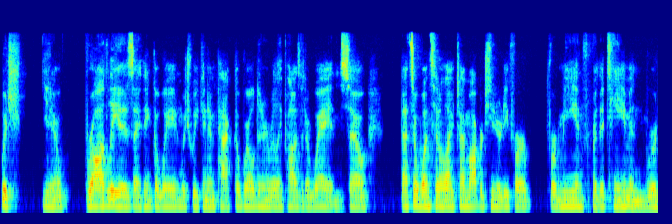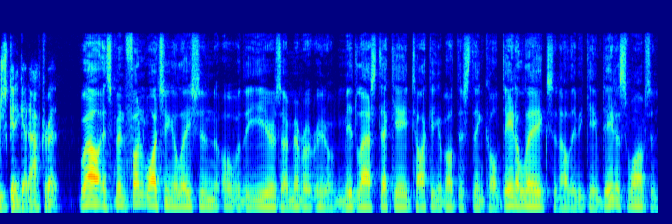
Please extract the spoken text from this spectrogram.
which, you know, broadly is, I think, a way in which we can impact the world in a really positive way. And so that's a once in a lifetime opportunity for, for me and for the team. And we're just going to get after it. Well, it's been fun watching Alation over the years. I remember you know, mid last decade talking about this thing called data lakes and how they became data swamps and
